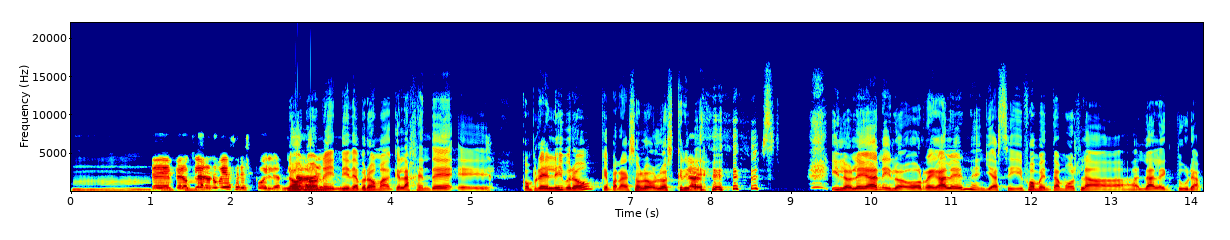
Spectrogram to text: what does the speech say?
Mm, eh, pero mm, claro, no voy a hacer spoiler. no, no, ni, ni, de broma, que la gente compre el libro, que para eso lo, escribe, y lo lean y lo regalen, y así fomentamos la, lectura.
